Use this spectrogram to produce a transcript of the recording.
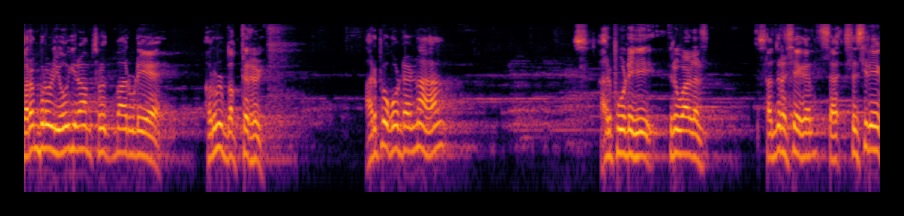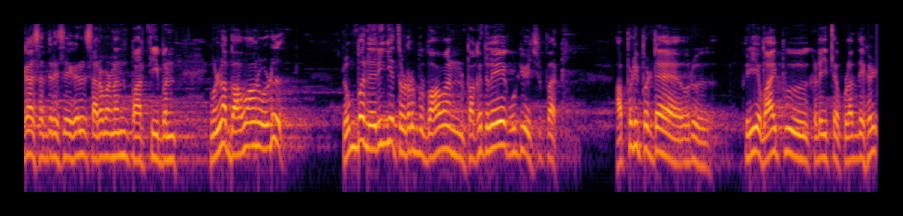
பரம்பொருள் யோகிராம் சுரத்குமாருடைய அருள் பக்தர்கள். அருப்புக்கோட்டைன்னா அருப்புக்கோட்டை திருவாளர் சந்திரசேகர் ச சசிரேகா சந்திரசேகர் சரவணன் பார்த்தீபன் இவெல்லாம் பகவானோடு ரொம்ப நெருங்கிய தொடர்பு. பகவான் பக்கத்திலேயே கூட்டி வச்சிருப்பார். அப்படிப்பட்ட ஒரு பெரிய வாய்ப்பு கிடைத்த குழந்தைகள்.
